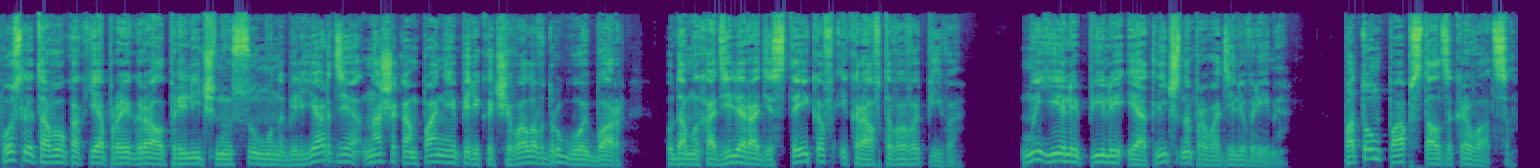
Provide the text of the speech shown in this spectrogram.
После того, как я проиграл приличную сумму на бильярде, наша компания перекочевала в другой бар, куда мы ходили ради стейков и крафтового пива. Мы ели, пили и отлично проводили время. Потом паб стал закрываться.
